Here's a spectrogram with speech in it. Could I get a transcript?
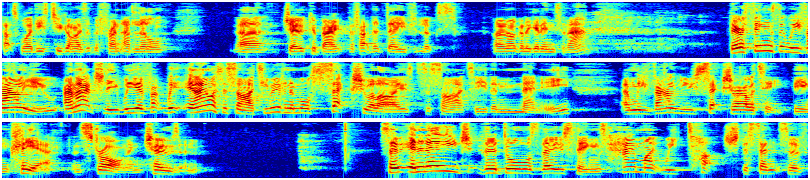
That's why these two guys at the front had a little uh, joke about the fact that Dave looks. I'm not going to get into that. There are things that we value, and actually, we have, we, in our society, we live in a more sexualized society than many, and we value sexuality being clear and strong and chosen. So, in an age that adores those things, how might we touch the sense of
